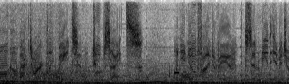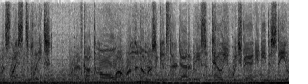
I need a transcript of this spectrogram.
all go back to our clickbait and tube sites. When you do find a van, send me an image of its license plate. When I've got them all, I'll run the numbers against their database and tell you which van you need to steal.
